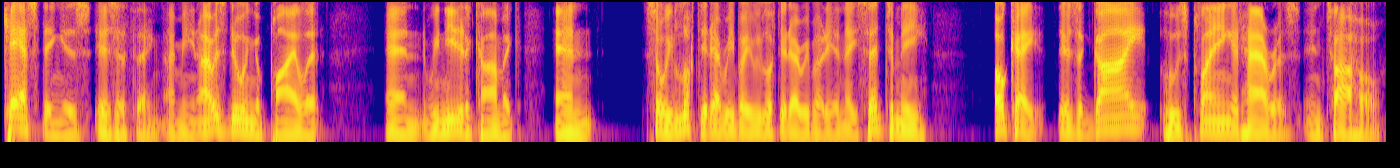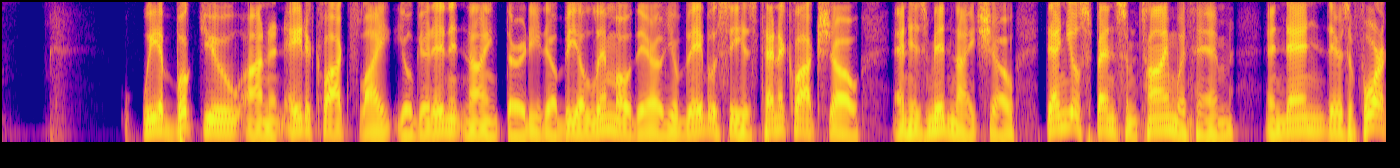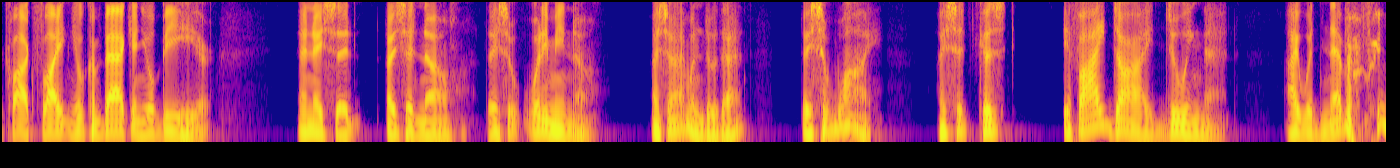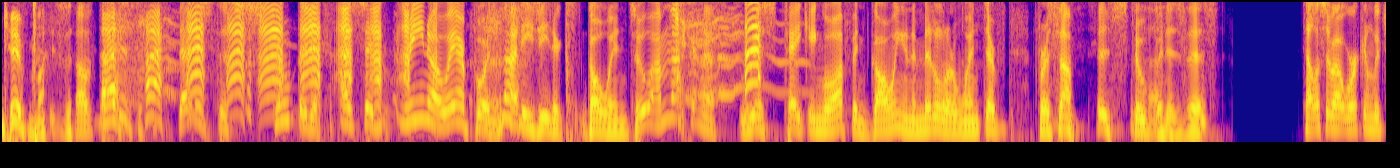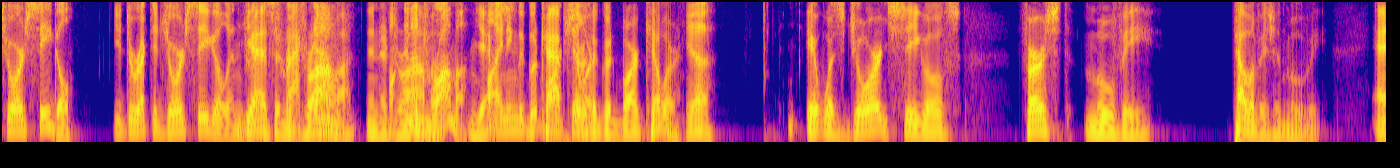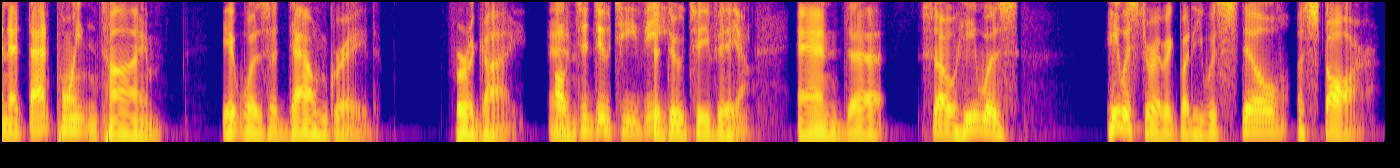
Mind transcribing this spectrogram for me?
Casting is is a thing. I mean, I was doing a pilot, and we needed a comic, and so we looked at everybody. We looked at everybody, and they said to me, "Okay, there's a guy who's playing at Harrah's in Tahoe. We have booked you on an eight o'clock flight. You'll get in at nine thirty. There'll be a limo there. You'll be able to see his ten o'clock show and his midnight show. Then you'll spend some time with him, and then there's a four o'clock flight, and you'll come back and you'll be here." And they said, "I said no." They said, "What do you mean no?" I said, "I wouldn't do that." They said, "Why?" I said, "Because if I died doing that." I would never forgive myself. That is that is the stupid. I said Reno Airport is not easy to go into. I'm not going to risk taking off and going in the middle of the winter for something as stupid as this. Tell us about working with George Segal. You directed George Segal in Yes, in a drama, down- in a drama, in a drama, Yes. finding the good bar capture killer. the good bar killer. Yeah, It was George Segal's first movie, television movie, and at that point in time, it was a downgrade for a guy. Oh, to do TV. to do TV. Yeah. And uh, so he was he was terrific, but he was still a star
